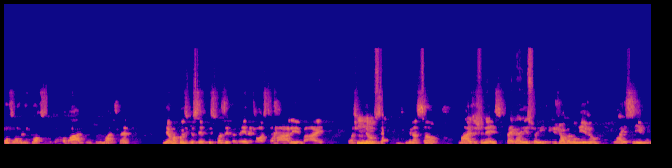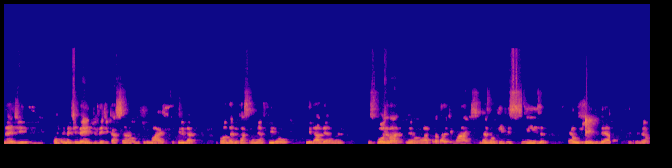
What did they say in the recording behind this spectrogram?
relacionado a negócio trabalho e tudo mais, né? E é uma coisa que eu sempre quis fazer também, negócio, trabalho, e vai. Eu acho que deu certo a combinação, mas o chinês pega isso aí e joga no nível lá em cima, né? De comprometimento, de dedicação e tudo mais. da, falando da educação da minha filha, ou cuidar dela, né? A esposa, ela, meu, ela trabalha demais, mas não que precisa, é o jeito dela, entendeu?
